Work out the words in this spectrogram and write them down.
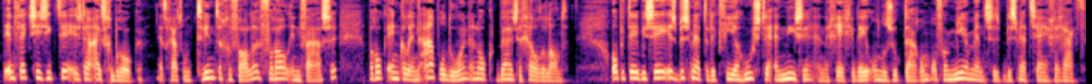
De infectieziekte is daar uitgebroken. Het gaat om 20 gevallen, vooral in Vaassen, maar ook enkel in Apeldoorn en ook buiten Gelderland. Open TBC is besmettelijk via hoesten en niezen en de GGD onderzoekt daarom of er meer mensen besmet zijn geraakt.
